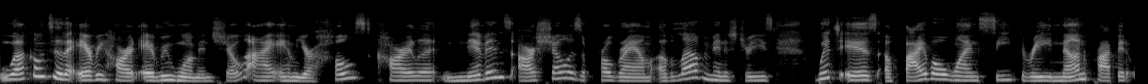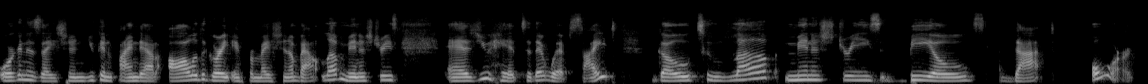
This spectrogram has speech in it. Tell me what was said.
Welcome to the Every Heart, Every Woman show. I am your host, Carla Nivens. Our show is a program of Love Ministries, which is a 501c3 nonprofit organization. You can find out all of the great information about Love Ministries as you head to their website. Go to loveministriesbuilds.org.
